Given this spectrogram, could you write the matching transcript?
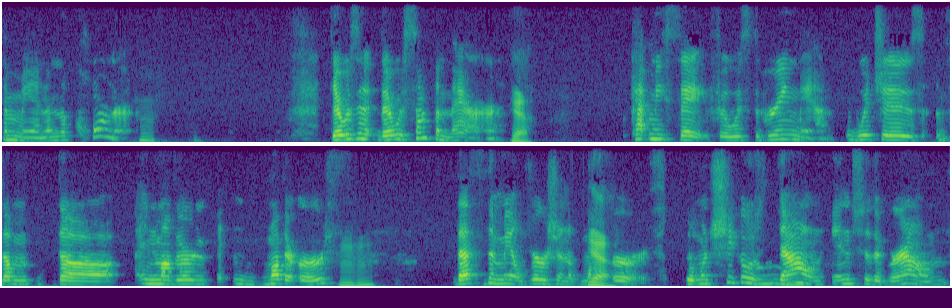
the man in the corner. Hmm. There was a there was something there. Yeah. Kept me safe. It was the Green Man, which is the the in Mother Mother Earth Mm-hmm. that's the male version of Mother Yeah. Earth. So when she goes Oh. down into the ground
